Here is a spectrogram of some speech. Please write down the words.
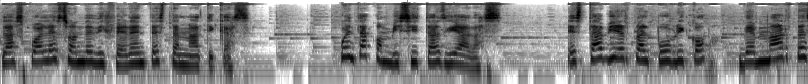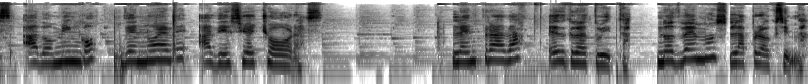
las cuales son de diferentes temáticas. Cuenta con visitas guiadas. Está abierto al público de martes a domingo de 9 a 18 horas. La entrada es gratuita. Nos vemos la próxima.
